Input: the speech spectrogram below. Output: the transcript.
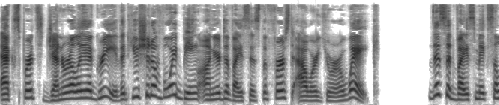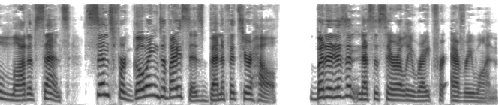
experts generally agree that you should avoid being on your devices the first hour you're awake. This advice makes a lot of sense since foregoing devices benefits your health, but it isn't necessarily right for everyone.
